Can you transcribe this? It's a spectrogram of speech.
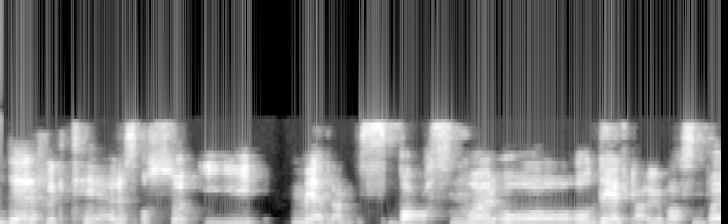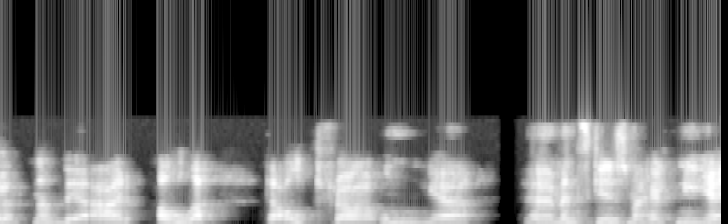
det reflekteres også i medlemsbasen vår og, og deltakerbasen på eventene. Det er alle. Det er alt fra unge eh, mennesker som er helt nye,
